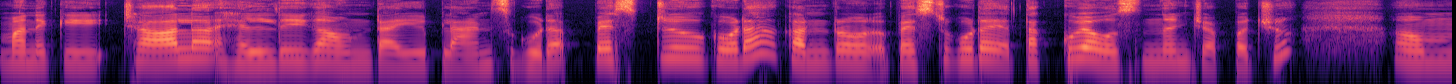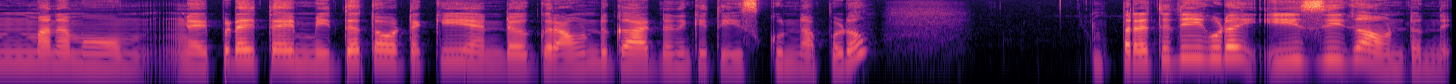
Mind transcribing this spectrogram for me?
మనకి చాలా హెల్దీగా ఉంటాయి ప్లాంట్స్ కూడా. పెస్ట్ కూడా కంట్రోల్ పెస్ట్ కూడా తక్కువే వస్తుందని చెప్పొచ్చు. మనము ఎప్పుడైతే మిద్దె తోటకి అండ్ గ్రౌండ్ గార్డెన్కి తీసుకున్నప్పుడు ప్రతిదీ కూడా ఈజీగా ఉంటుంది.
